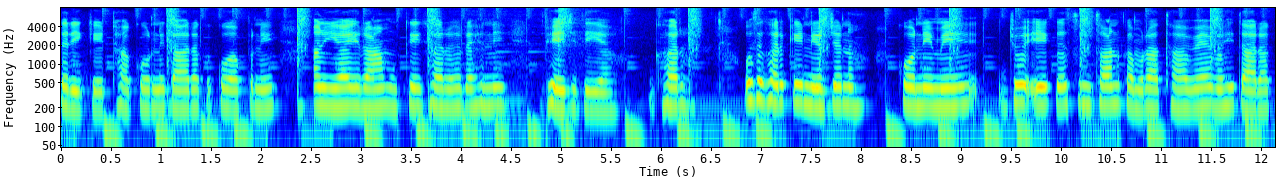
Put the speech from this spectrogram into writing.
तरीके, ठाकुर ने तारक को अपने अनुयायी राम के घर रहने भेज दिया। घर, उस घर के निर्जन कोने में जो एक सुनसान कमरा था, वह वही तारक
